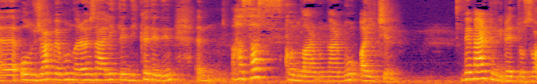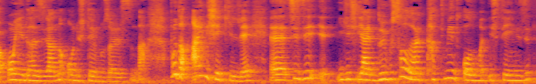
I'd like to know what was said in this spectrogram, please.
e, olacak ve bunlara özellikle dikkat edin. E, hassas konular bunlar bu ay için ve Merkür Retrosu var 17 Haziran'la 13 Temmuz arasında. Bu da aynı şekilde e, sizi e, yani duygusal olarak tatmin olma isteğinizin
